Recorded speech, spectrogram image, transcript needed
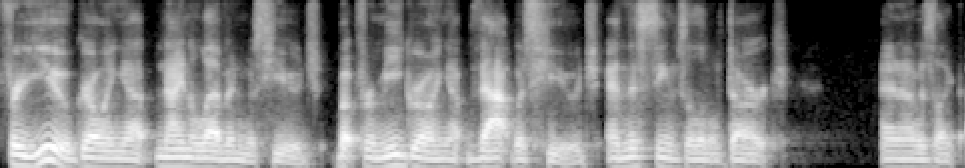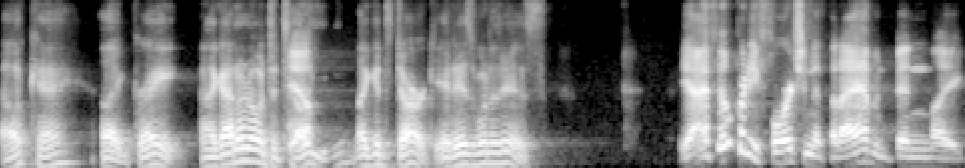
for you growing up, 9/11 was huge, but for me growing up, that was huge, and this seems a little dark." And I was like, "Okay, like great. Like I don't know what to tell Yeah. you. Like it's dark. It is what it is." Yeah, I feel pretty fortunate that I haven't been like,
